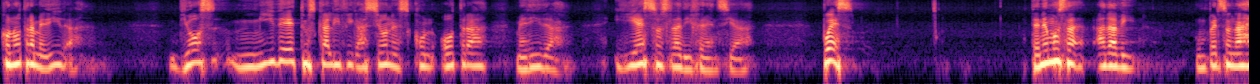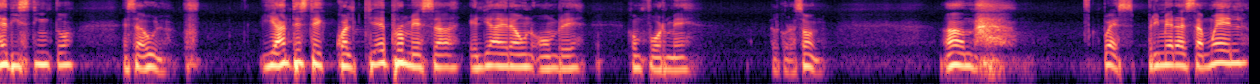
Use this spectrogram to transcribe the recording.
con otra medida. Dios mide tus calificaciones con otra medida. Y eso es la diferencia. Pues, tenemos a, David, un personaje distinto de Saúl. Y antes de cualquier promesa, él ya era un hombre conforme al corazón. pues, primera Samuel,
